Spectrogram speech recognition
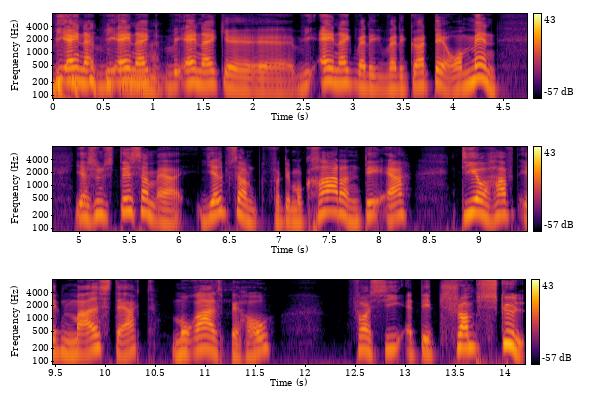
Vi aner, vi aner ikke, vi aner ikke, øh, vi aner ikke hvad, det, hvad det gør derovre. Men jeg synes, det som er hjælpsomt for demokraterne, det er, de har jo haft et meget stærkt moralsk behov for at sige, at det er Trumps skyld,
